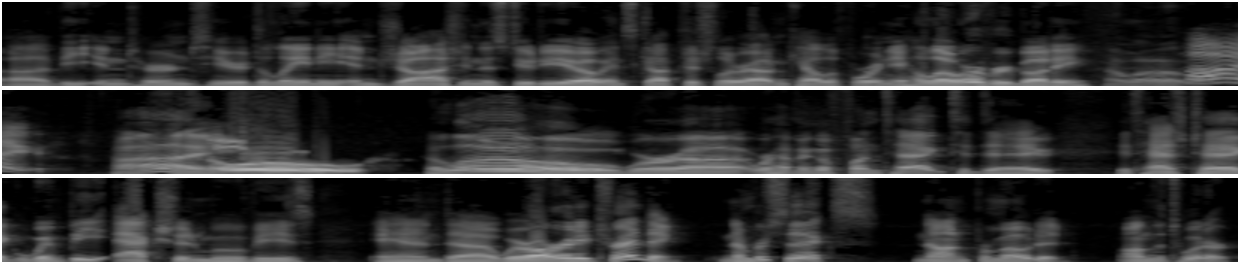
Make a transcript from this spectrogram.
uh, the interns here, Delaney and Josh, in the studio, and Scott Fischler out in California. Hello, everybody. Hello. Hi. Hi. Hello. Hello. We're uh, we're having a fun tag today. It's hashtag Wimpy Action Movies, and uh, we're already trending number six, non promoted on the Twitter.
